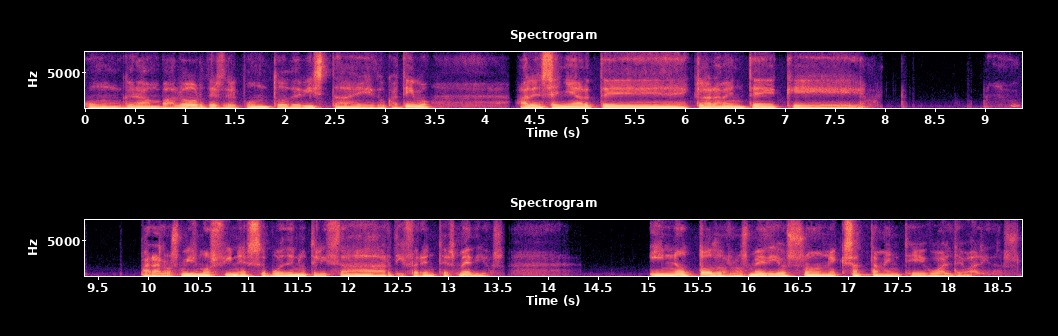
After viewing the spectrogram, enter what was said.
un gran valor desde el punto de vista educativo al enseñarte claramente que para los mismos fines se pueden utilizar diferentes medios y no todos los medios son exactamente igual de válidos.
